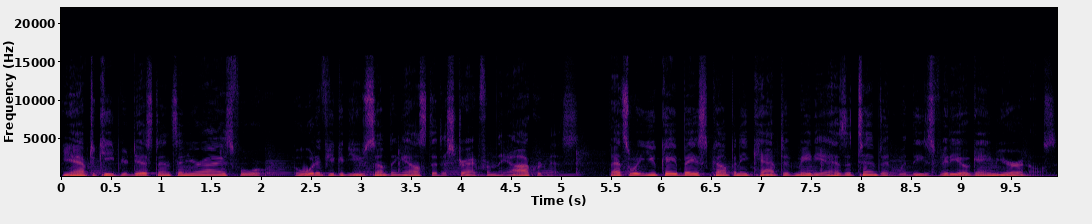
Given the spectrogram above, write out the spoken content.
You have to keep your distance and your eyes forward. But what if you could use something else to distract from the awkwardness? That's what UK based company Captive Media has attempted with these video game urinals.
